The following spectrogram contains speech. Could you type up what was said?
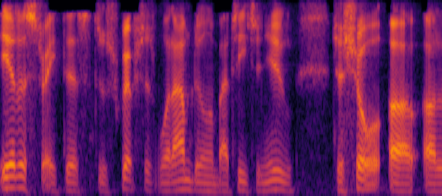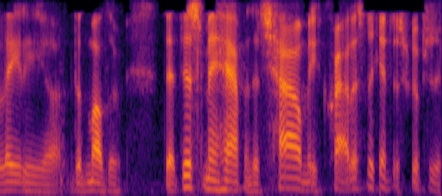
illustrate this through scriptures, what I'm doing by teaching you to show a lady, uh, the mother, that this may happen. The child may cry. Let's look at the scripture to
